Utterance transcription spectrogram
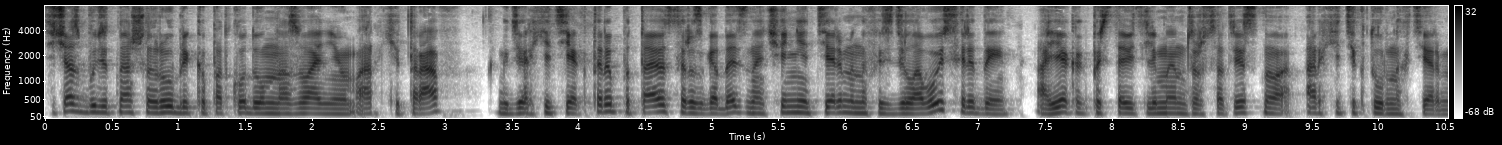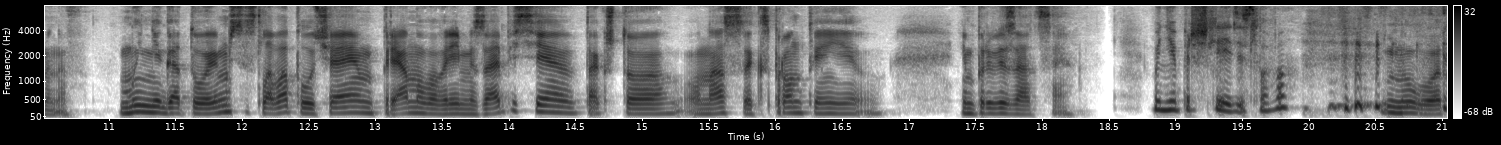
Сейчас будет наша рубрика под кодовым названием «Архитрав», где архитекторы пытаются разгадать значение терминов из деловой среды, а я, как представитель менеджеров, соответственно, архитектурных терминов. Мы не готовимся, слова получаем прямо во время записи, так что у нас экспромт и импровизация. Мне пришли эти слова. Ну вот.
